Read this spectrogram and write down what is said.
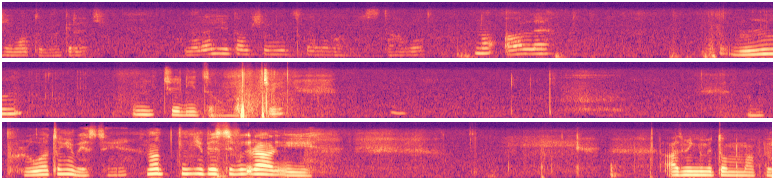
że ma to nagrać. Na razie tam się nic fajnego nie stało. No, ale... Mm, Czyli co? Czyli... Była to niebiescy, nie? No, niebiescy wygrali. A zmienimy tą mapę.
